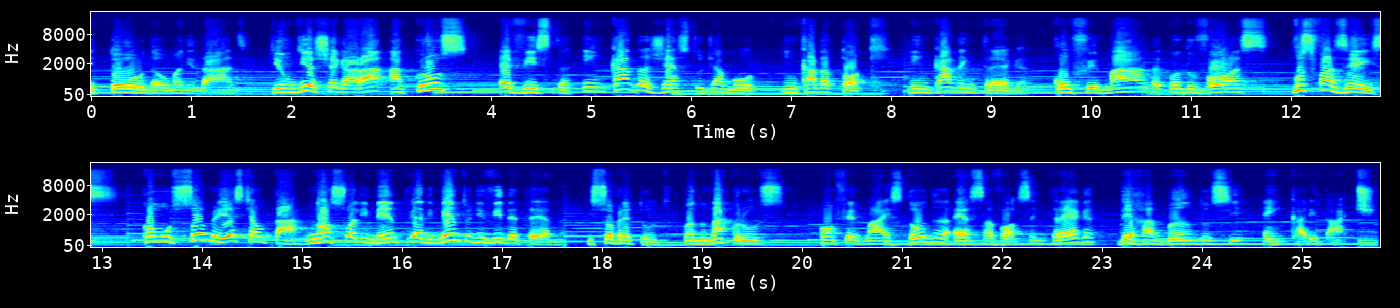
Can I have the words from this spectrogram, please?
e toda a humanidade que um dia chegará à cruz é vista em cada gesto de amor, em cada toque, em cada entrega, confirmada quando vós vos fazeis como sobre este altar, nosso alimento e alimento de vida eterna. E, sobretudo, quando na cruz confirmais toda essa vossa entrega, derramando-se em caridade.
